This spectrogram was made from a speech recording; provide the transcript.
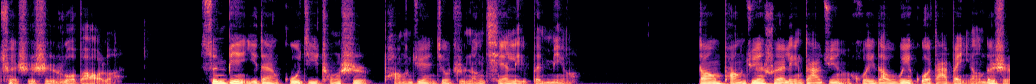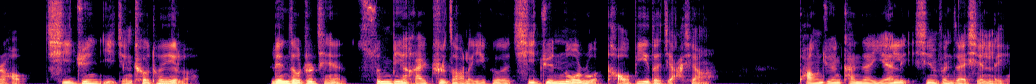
确实是弱爆了。孙膑一旦故技重施，庞涓就只能千里奔命。当庞涓率领大军回到魏国大本营的时候，齐军已经撤退了。临走之前，孙膑还制造了一个齐军懦弱逃避的假象。庞涓看在眼里，兴奋在心里，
